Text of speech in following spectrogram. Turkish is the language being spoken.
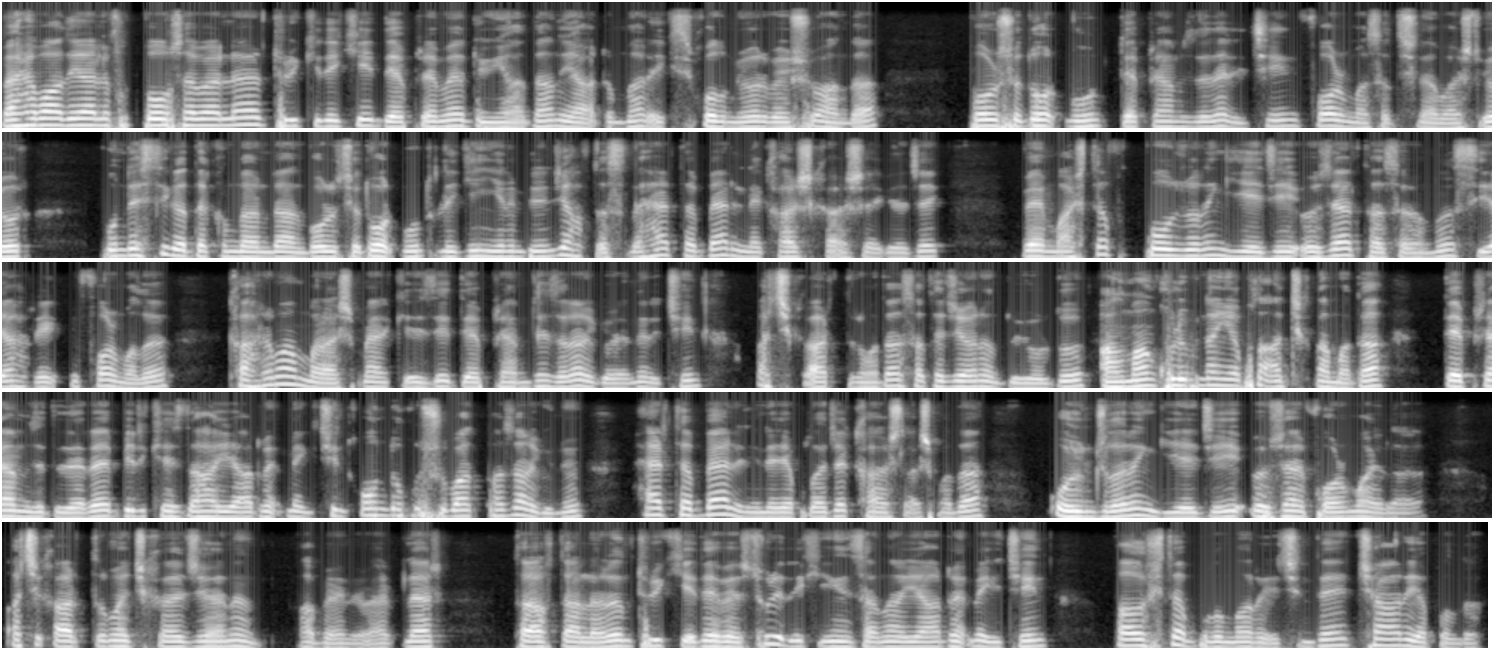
Merhaba değerli futbol severler. Türkiye'deki depreme dünyadan yardımlar eksik olmuyor ve şu anda Borussia Dortmund depremzedeler için forma satışına başlıyor. Bundesliga takımlarından Borussia Dortmund ligin 21. haftasında Hertha Berlin'e karşı karşıya gelecek ve maçta futbolcuların giyeceği özel tasarımlı siyah renkli formalı Kahramanmaraş merkezli depremde zarar görenler için açık arttırmada satacağını duyurdu. Alman kulübünden yapılan açıklamada depremzedelere bir kez daha yardım etmek için 19 Şubat Pazar günü Hertha Berlin ile yapılacak karşılaşmada oyuncuların giyeceği özel formayla açık arttırma çıkaracağının haberini verdiler. Taraftarların Türkiye'de ve Suriye'deki insanlara yardım etmek için bağışta bulunmaları için de çağrı yapıldı.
